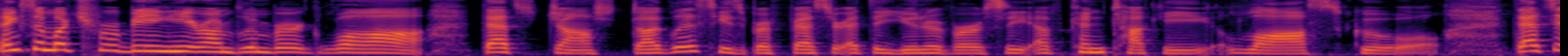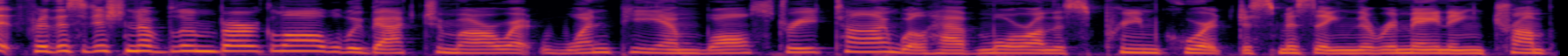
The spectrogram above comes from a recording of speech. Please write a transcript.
Thanks so much for being here on Bloomberg Law. That's Josh Douglas. He's a professor at the University of Kentucky Law School. That's it for this edition of Bloomberg Law. We'll be back tomorrow at 1 p.m. Wall Street time. We'll have more on the Supreme Court dismissing the remaining Trump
